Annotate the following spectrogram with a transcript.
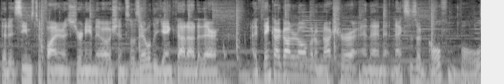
that it seems to find on its journey in the ocean. So I was able to yank that out of there. I think I got it all, but I'm not sure. And then next is a golf bowl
